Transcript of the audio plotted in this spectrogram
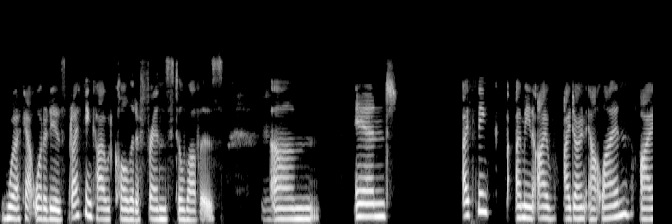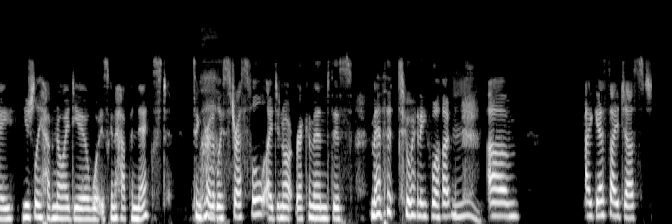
work out what it is, but I think I would call it a friends to lovers. Mm. Um, and I think, I mean, I I don't outline. I usually have no idea what is going to happen next. It's incredibly stressful. I do not recommend this method to anyone. Mm. Um, I guess I just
